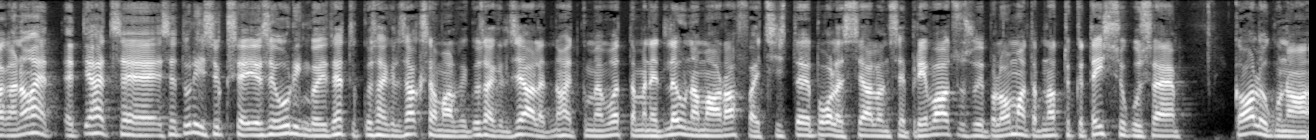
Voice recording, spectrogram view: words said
aga noh, et, et jah, et see, see tuli siukse ja see uuring oli tehtud kusagil Saksamaal või kusagil seal, et noh, et kui me võtame neid lõunamaa rahvaid, siis tõepoolest seal on see privaatsus võib-olla omandab natuke teistsuguse kaalu, kuna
